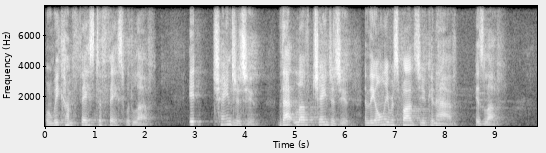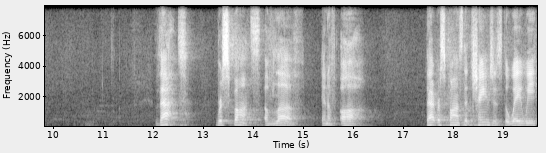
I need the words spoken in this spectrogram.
when we come face to face with love. It changes you. That love changes you. And the only response you can have is love. That response of love and of awe. That response that changes the way we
